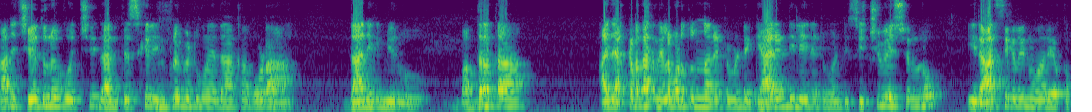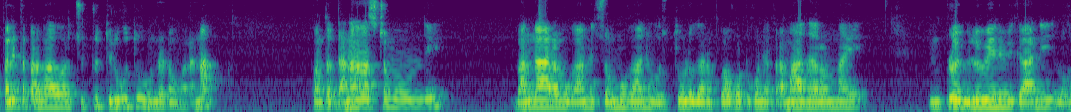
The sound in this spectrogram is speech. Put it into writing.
కానీ చేతిలోకి వచ్చి దాన్ని తీసుకెళ్ళి ఇంట్లో పెట్టుకునేదాకా కూడా దానికి మీరు భద్రత అది అక్కడ దాకా నిలబడుతుంది అనేటువంటి గ్యారంటీ లేనటువంటి సిచ్యువేషన్లో ఈ రాశి కలిగిన వారి యొక్క ఫలిత ప్రభావాలు చుట్టూ తిరుగుతూ ఉండటం వలన కొంత ధన నష్టము ఉంది. బంగారము కానీ సొమ్ము కానీ వస్తువులు కానీ పోగొట్టుకునే ప్రమాదాలు ఉన్నాయి. ఇంట్లో విలువైనవి కానీ ఒక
